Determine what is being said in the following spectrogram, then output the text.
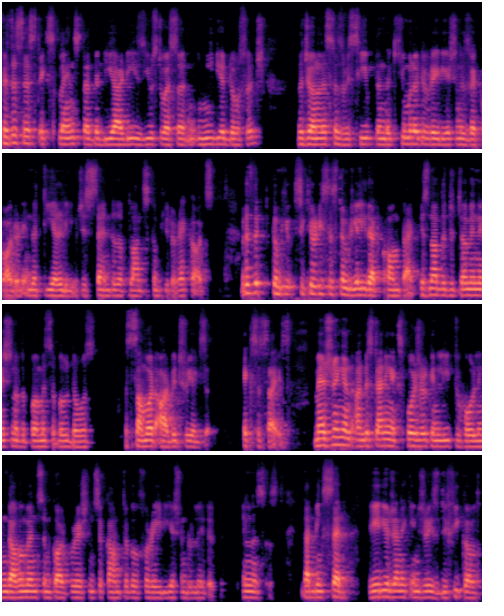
physicist explains that the DRD is used to a certain immediate dosage the journalist has received and the cumulative radiation is recorded in the TLD, which is sent to the plant's computer records. But is the security system really that compact? Is not the determination of the permissible dose a somewhat arbitrary ex exercise? Measuring and understanding exposure can lead to holding governments and corporations accountable for radiation-related illnesses. That being said, radiogenic injury is difficult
